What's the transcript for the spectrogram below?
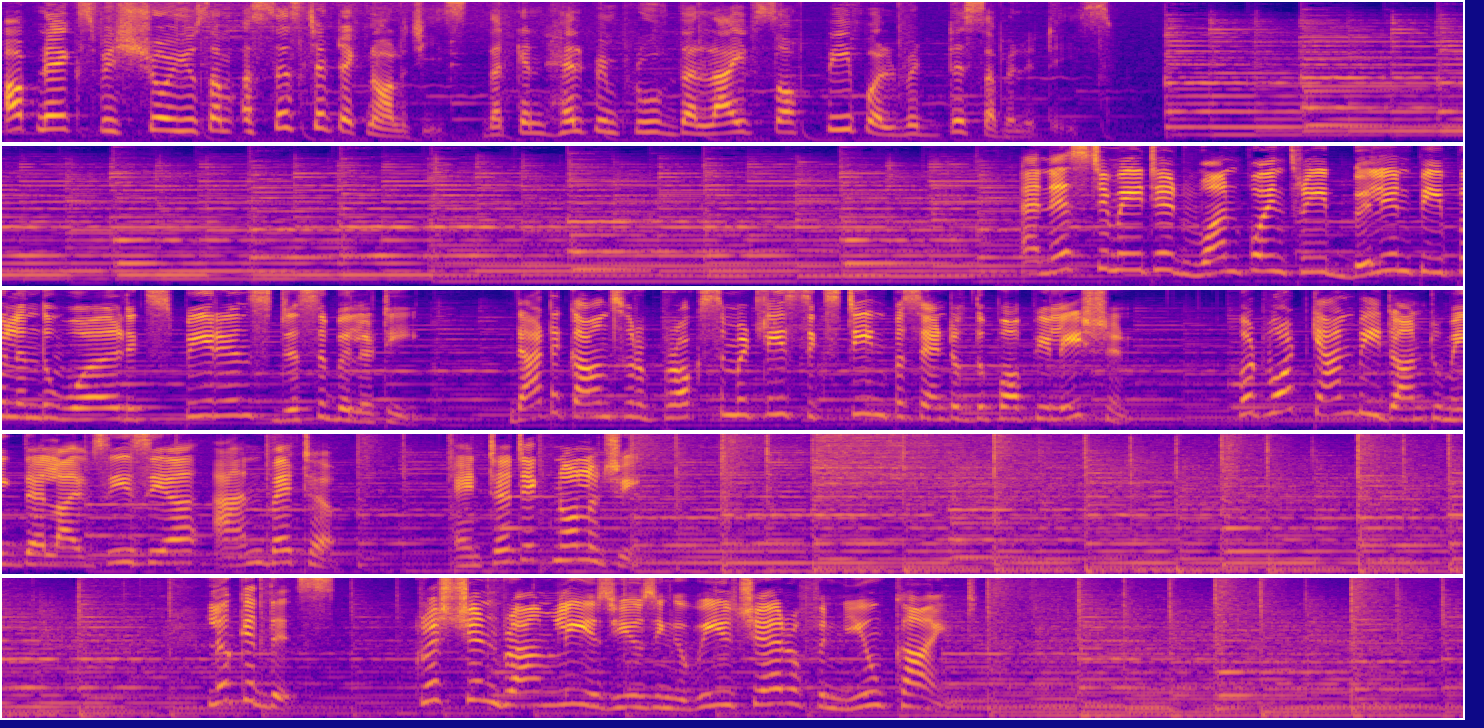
Up next, we show you some assistive technologies that can help improve the lives of people with disabilities. An estimated 1.3 billion people in the world experience disability. That accounts for approximately 16% of the population. But what can be done to make their lives easier and better? Enter technology. Look at this. Christian Brownlee is using a wheelchair of a new kind.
